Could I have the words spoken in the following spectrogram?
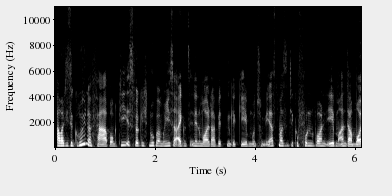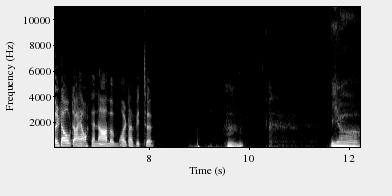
Aber diese grüne Färbung, die ist wirklich nur beim Riesereignis in den Moldawitten gegeben. Und zum ersten Mal sind die gefunden worden eben an der Moldau, daher auch der Name Moldawitte. Hm. Ja.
